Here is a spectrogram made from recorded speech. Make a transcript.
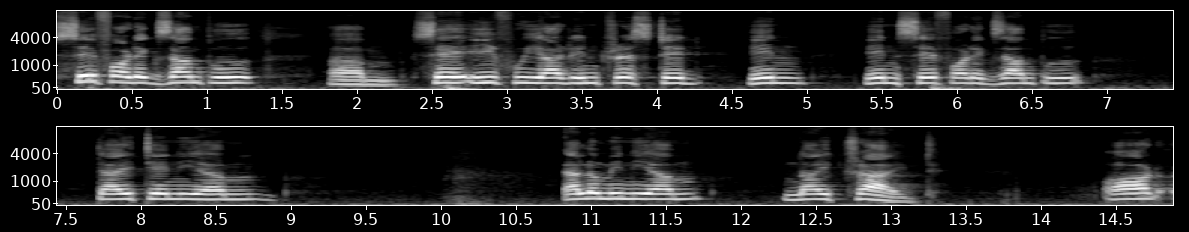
Say for example um, say if we are interested in in say for example, titanium aluminum nitride or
